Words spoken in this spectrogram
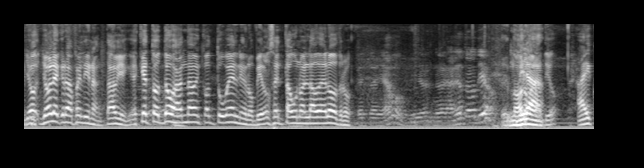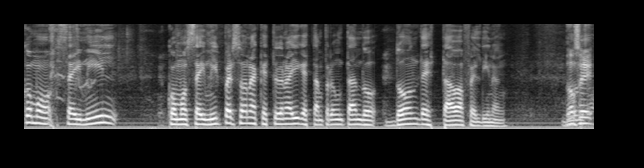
yo, yo le creo a Ferdinand. Está bien. Es que estos dos andaban con contubernio y los vieron sentados uno al lado del otro. No, Mira, hay como seis mil como seis mil personas que estuvieron ahí que están preguntando dónde estaba Ferdinand. Sé,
